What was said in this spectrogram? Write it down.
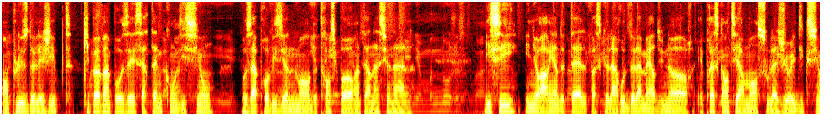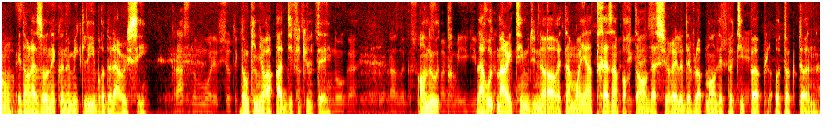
en plus de l'Égypte, qui peuvent imposer certaines conditions aux approvisionnements de transport international. Ici, il n'y aura rien de tel parce que la route de la mer du Nord est presque entièrement sous la juridiction et dans la zone économique libre de la Russie. Donc il n'y aura pas de difficulté. En outre, la route maritime du Nord est un moyen très important d'assurer le développement des petits peuples autochtones.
